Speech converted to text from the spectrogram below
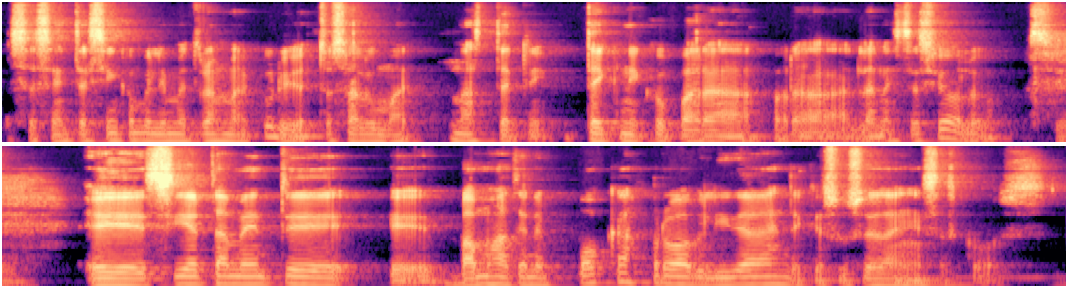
65 milímetros de mercurio, esto es algo más, más técnico para, para, el anestesiólogo, eh, ciertamente eh, vamos a tener pocas probabilidades de que sucedan esas cosas.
